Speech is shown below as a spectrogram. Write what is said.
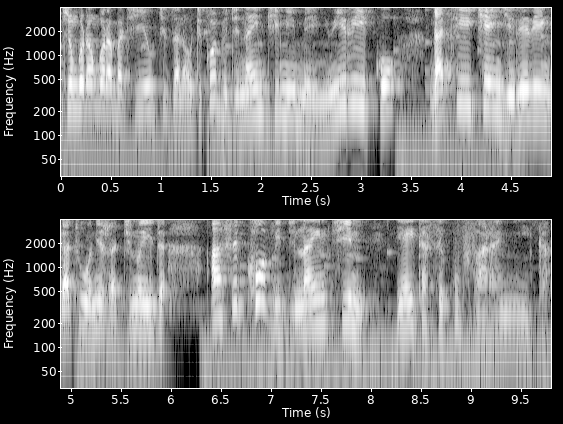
tinongoda kungoramba tichiuchidzana kuti covid-19 mhenyu iriko ngatiichenjererei ngatione zvatinoita. Asi covid-19 yaita sekuvhara nyika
